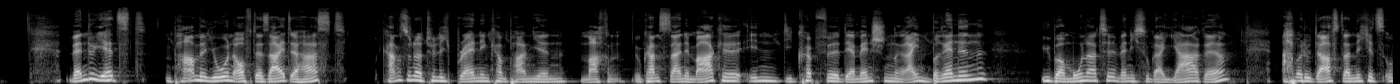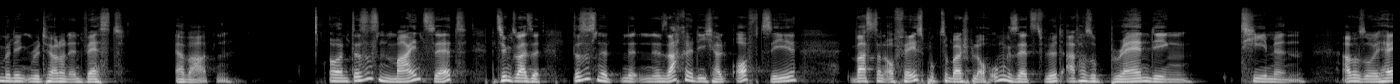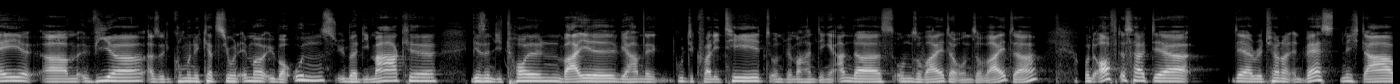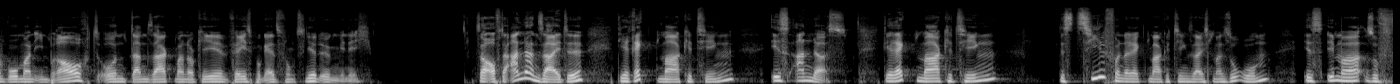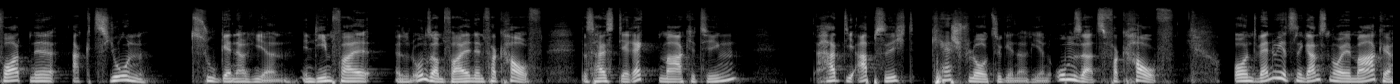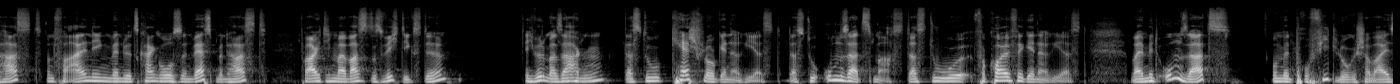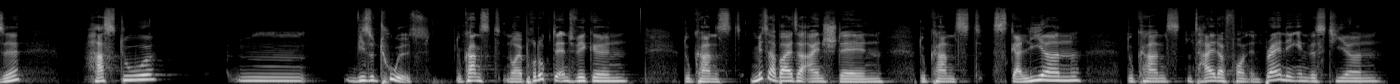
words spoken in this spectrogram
Wenn du jetzt ein paar Millionen auf der Seite hast kannst du natürlich Branding-Kampagnen machen. Du kannst deine Marke in die Köpfe der Menschen reinbrennen, über Monate, wenn nicht sogar Jahre, aber du darfst dann nicht jetzt unbedingt einen Return on Invest erwarten. Und das ist ein Mindset, beziehungsweise das ist eine, eine, eine Sache, die ich halt oft sehe, was dann auf Facebook zum Beispiel auch umgesetzt wird, einfach so Branding-Themen aber so, hey, ähm, wir, also die Kommunikation immer über uns, über die Marke, wir sind die Tollen, weil wir haben eine gute Qualität und wir machen Dinge anders und so weiter und so weiter. Und oft ist halt der, der Return on Invest nicht da, wo man ihn braucht und dann sagt man, okay, Facebook Ads funktioniert irgendwie nicht. So, auf der anderen Seite, Direktmarketing ist anders. Direktmarketing das Ziel von Direktmarketing, sage ich mal so rum, ist immer sofort eine Aktion zu generieren. In dem Fall, also in unserem Fall, einen Verkauf. Das heißt, Direktmarketing hat die Absicht, Cashflow zu generieren, Umsatz, Verkauf. Und wenn du jetzt eine ganz neue Marke hast und vor allen Dingen, wenn du jetzt kein großes Investment hast, frage ich dich mal, was ist das Wichtigste? Ich würde mal sagen, dass du Cashflow generierst, dass du Umsatz machst, dass du Verkäufe generierst. Weil mit Umsatz und mit Profit logischerweise hast du mh, mm, wie so Tools. Du kannst neue Produkte entwickeln, du kannst Mitarbeiter einstellen, du kannst skalieren, du kannst einen Teil davon in Branding investieren.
